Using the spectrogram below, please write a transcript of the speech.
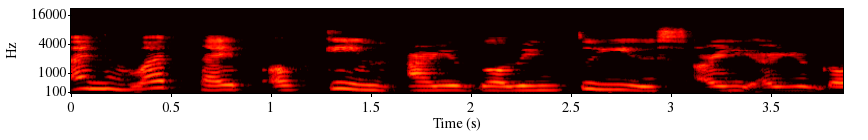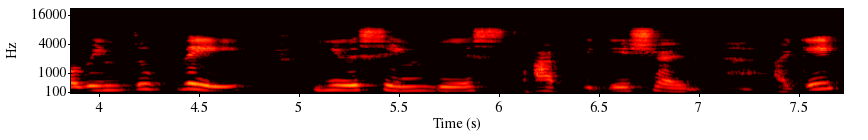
and what type of game are you going to use or are you going to play using this application. Okay,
